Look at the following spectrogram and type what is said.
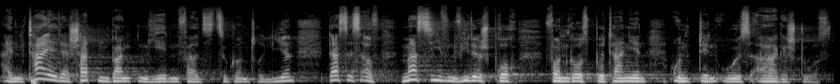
einen Teil der Schattenbanken jedenfalls zu kontrollieren. Das ist auf massiven Widerspruch von Großbritannien und den USA gestoßen.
